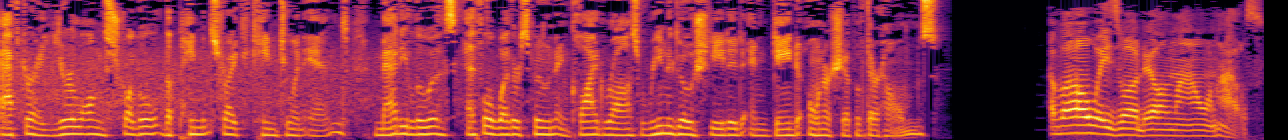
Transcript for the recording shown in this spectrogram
After a year-long struggle, the payment strike came to an end. Maddie Lewis, Ethel Weatherspoon, and Clyde Ross renegotiated and gained ownership of their homes. I've always wanted to own my own house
